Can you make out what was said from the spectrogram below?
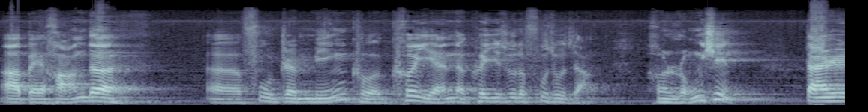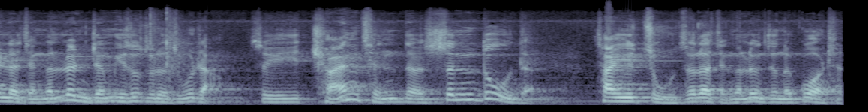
啊，北航的呃负责民可科研的科技处的副处长，很荣幸担任了整个论证秘书处的组长，所以全程的深度的参与组织了整个论证的过程，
